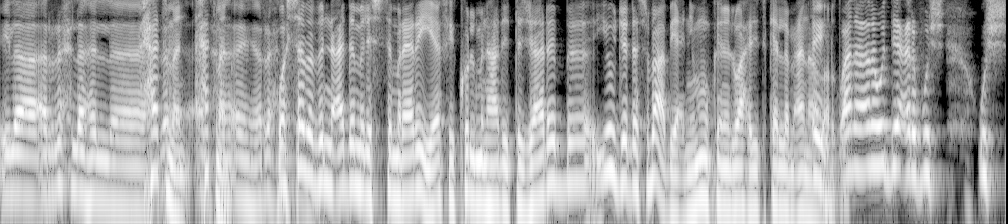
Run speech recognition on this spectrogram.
إلى الرحلة ال- حتماً، حتماً. إيه الرحلة والسبب إن عدم الاستمرارية في كل من هذه التجارب أه، يوجد أسباب يعني ممكن الواحد يتكلم عنها إيه برضو. وأنا أنا ودي أعرف وش وش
